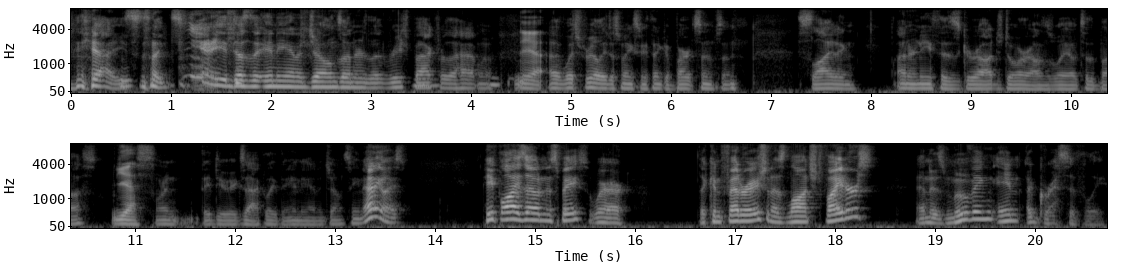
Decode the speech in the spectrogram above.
yeah, he's like yeah, he does the Indiana Jones under the reach back for the hat move. Yeah. uh, which really just makes me think of Bart Simpson sliding underneath his garage door on his way out to the bus Yes. when they do exactly the Indiana Jones scene. Anyways, he flies out into space where the Confederation has launched fighters and is moving in aggressively.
